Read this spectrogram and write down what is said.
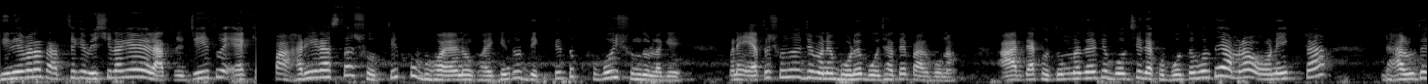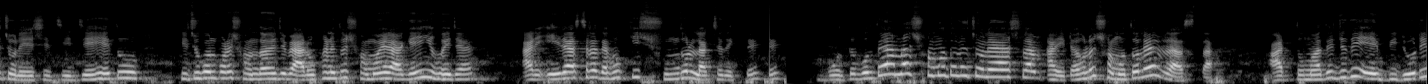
দিনের বেলা তার থেকে বেশি লাগে রাত্রে। যেহেতু এক পাহাড়ি রাস্তা, সত্যি খুব ভয়ানক হয়, কিন্তু দেখতে তো খুবই সুন্দর লাগে। মানে এত সুন্দর যে মানে বলে বোঝাতে পারব না। আর দেখো, তোমাদেরকে বলছি, দেখো, বলতে বলতে আমরা অনেকটা ঢালুতে চলে এসেছি। যেহেতু কিছুক্ষণ পরে সন্ধ্যা হয়ে যাবে, আর ওখানে তো সময়ের আগেই হয়ে যায়। আর এই রাস্তাটা দেখো কি সুন্দর লাগছে দেখতে। বলতে বলতে আমরা সমতলে চলে আসলাম, আর এটা হলো সমতলের রাস্তা। আর তোমাদের যদি এই ভিডিওটি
